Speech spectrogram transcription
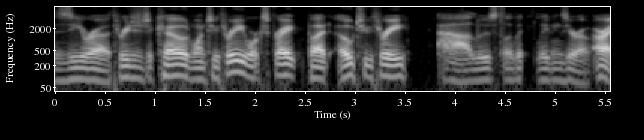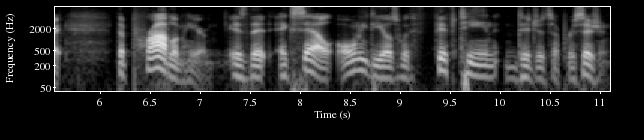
zero. Three digit code, 123, works great, but 023, ah, lose the le- leading zero. All right. The problem here is that Excel only deals with 15 digits of precision.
